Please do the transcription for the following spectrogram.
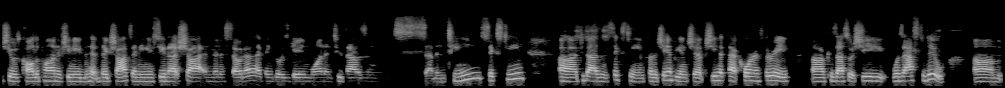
she was called upon if she needed to hit big shots. I mean you see that shot in minnesota i think it was game one in 2017 16 uh, 2016 for the championship. She hit that corner three because uh, that's what she was asked to do um,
